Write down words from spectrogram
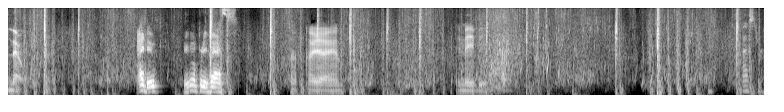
No. I do. You're going pretty fast. Oh yeah, I am. It may be. Faster.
